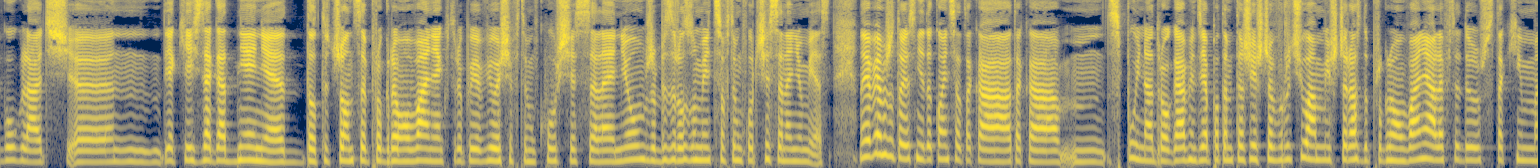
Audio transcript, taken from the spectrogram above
googlać jakieś zagadnienie dotyczące programowania, które pojawiło się w tym kursie Selenium, żeby zrozumieć, co w tym kursie Selenium jest. No ja wiem, że to jest nie do końca taka, taka mm, spójna droga, więc ja potem też jeszcze wróciłam jeszcze raz do programowania, ale wtedy już z takim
